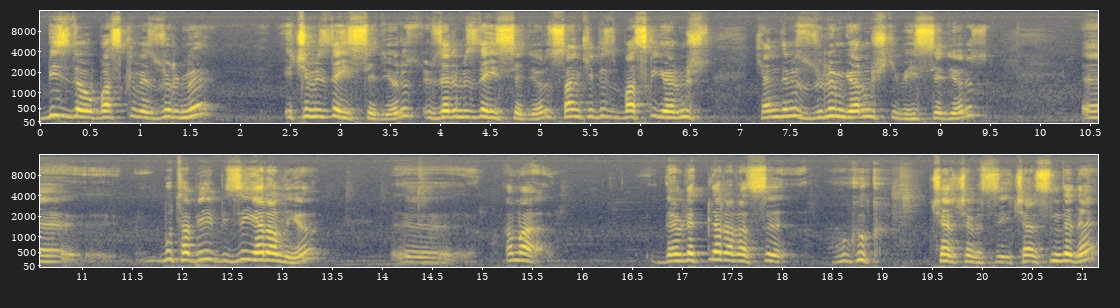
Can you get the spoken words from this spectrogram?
biz de o baskı ve zulmü içimizde hissediyoruz, üzerimizde hissediyoruz. Sanki biz baskı görmüş, kendimiz zulüm görmüş gibi hissediyoruz. Ee, bu tabii bizi yaralıyor. Ee, ama devletler arası hukuk çerçevesi içerisinde de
